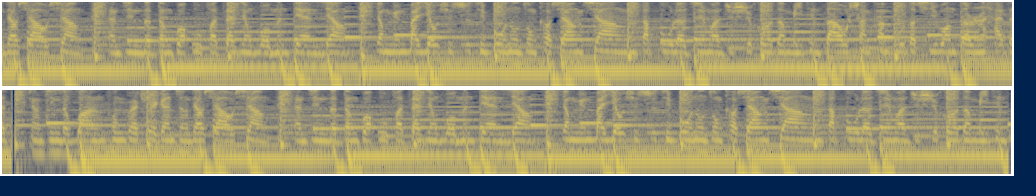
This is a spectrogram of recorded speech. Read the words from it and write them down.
整条小巷，燃尽的灯光无法再将我们点亮。要明白有些事情不能总靠想象，大不了今晚继续喝到明天早上。看不到希望的人还在。将近的晚风快吹干整条小巷，燃尽的灯光无法再将我们点亮。要明白有些事情不能总靠想象，大不了今晚继续喝到明天。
